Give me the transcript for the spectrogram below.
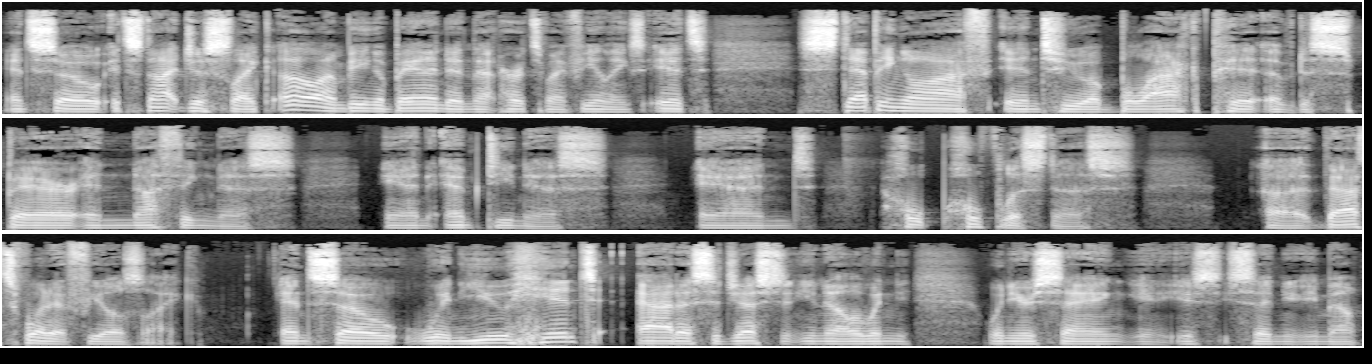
And so it's not just like, oh, I'm being abandoned, that hurts my feelings. It's stepping off into a black pit of despair and nothingness and emptiness and hope, hopelessness. Uh, that's what it feels like. And so when you hint at a suggestion, you know, when when you're saying, you, said in your email,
